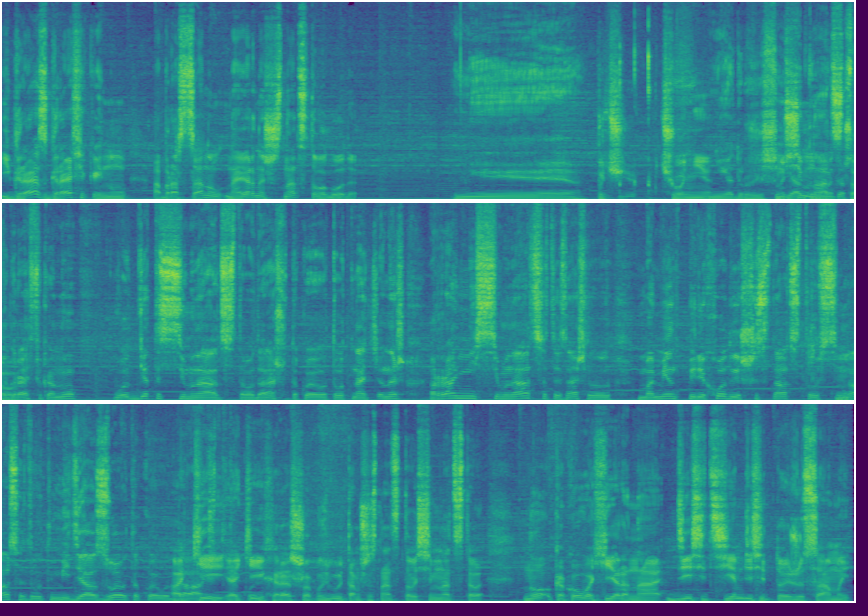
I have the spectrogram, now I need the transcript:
игра с графикой, ну, образца, ну, наверное, 16 -го года. Не. Почему? не? Не, дружище. Ну, 17 Я думаю, то, что графика, ну, вот где-то с 17-го, да, знаешь, вот такой вот, вот знаешь, ранний 17 знаешь, вот момент перехода из 16 в 17 ну, это вот медиазой такой вот. Окей, да, окей, такое. хорошо, пусть будет там 16-17, но какого хера на 1070 той же самой,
